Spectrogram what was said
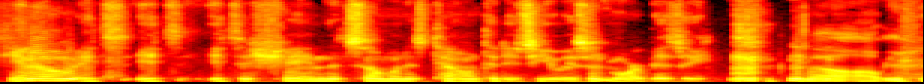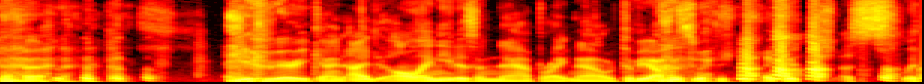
You know, it's it's it's a shame that someone as talented as you isn't more busy. no, you're, you're very kind. I all I need is a nap right now. To be honest with you, I could just sleep.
